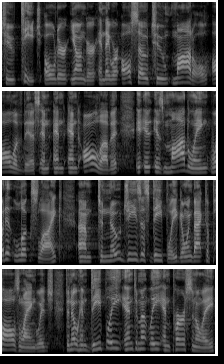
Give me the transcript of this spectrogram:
to teach, older, younger, and they were also to model all of this. And, and, and all of it is modeling what it looks like um, to know Jesus deeply, going back to Paul's language, to know him deeply, intimately, and personally,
